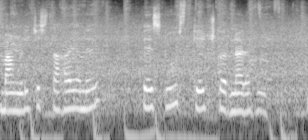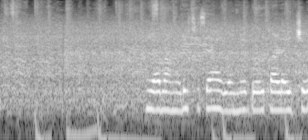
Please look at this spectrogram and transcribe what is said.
बांगडीच्या सहाय्याने फेस टू स्केच करणार आहे. या बांगडीच्या सहाय्याने गोल काढायचे.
